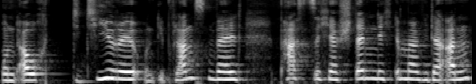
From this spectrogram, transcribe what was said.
und auch die Tiere und die Pflanzenwelt passt sich ja ständig immer wieder an,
